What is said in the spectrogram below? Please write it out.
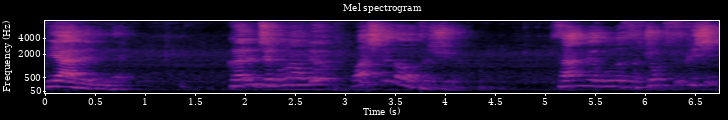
diğerlerinde. Karınca bunu alıyor, başka dala taşıyor. Sen diyor burası çok sıkışık.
